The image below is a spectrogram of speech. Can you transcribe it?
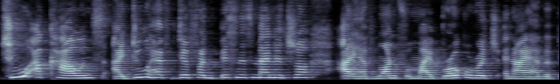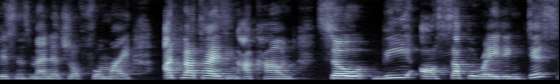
two accounts. I do have different business manager. I have one for my brokerage and I have a business manager for my advertising account. So we are separating this,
